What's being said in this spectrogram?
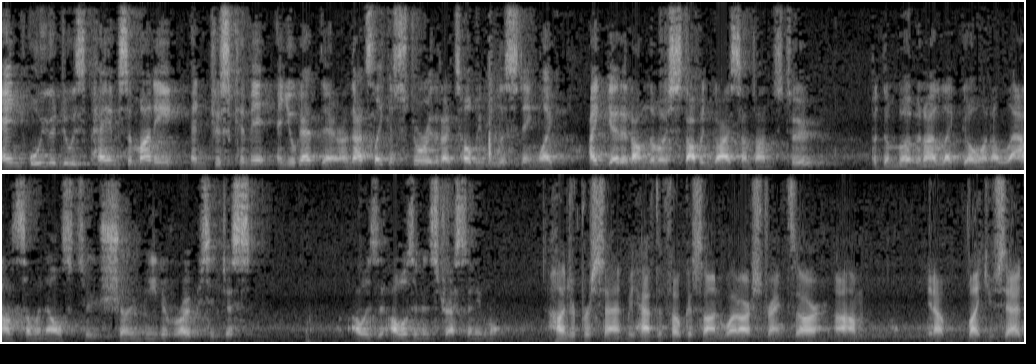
and all you do is pay him some money and just commit and you'll get there. And that's like a story that I tell people listening, like, I get it, I'm the most stubborn guy sometimes too, but the moment I let go and allowed someone else to show me the ropes, it just I was I wasn't as stressed anymore. Hundred percent. We have to focus on what our strengths are. Um, you know, like you said,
